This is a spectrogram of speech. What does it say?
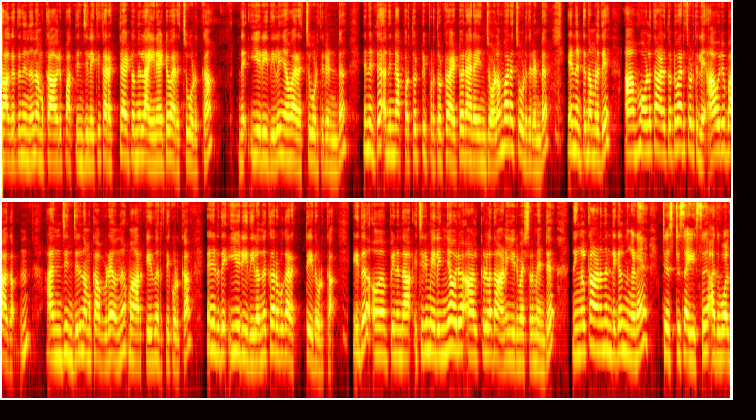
ഭാഗത്ത് നിന്ന് നമുക്ക് ആ ഒരു പത്തിഞ്ചിലേക്ക് കറക്റ്റായിട്ടൊന്ന് ലൈനായിട്ട് വരച്ചു കൊടുക്കാം. ഈ ഒരു രീതിയിൽ ഞാൻ വരച്ചു കൊടുത്തിട്ടുണ്ട്. എന്നിട്ട് അതിന്റെ അപ്പുറത്തോട്ടും ഇപ്പുറത്തോട്ടും ആയിട്ട് ഒരു അര ഇഞ്ചോളം വരച്ചു കൊടുത്തിട്ടുണ്ട്. എന്നിട്ട് നമ്മളിത് ആം ഹോൾ താഴത്തോട്ട് വരച്ചു കൊടുത്തില്ലേ ആ ഒരു ഭാഗം അഞ്ച് ഇഞ്ചിൽ നമുക്ക് അവിടെ ഒന്ന് മാർക്ക് ചെയ്ത് നിർത്തി കൊടുക്കാം. എന്നിട്ട് ഈ ഒരു രീതിയിലൊന്ന് കർവ് കറക്റ്റ് ചെയ്ത് കൊടുക്കാം. ഇത് പിന്നെന്താ ഇച്ചിരി മെലിഞ്ഞ ഒരു ആൾക്കുള്ളതാണ് ഈ ഒരു മെഷർമെന്റ് നിങ്ങൾക്കാണെന്നുണ്ടെങ്കിൽ നിങ്ങളുടെ ചെസ്റ്റ് സൈസ് അതുപോലെ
